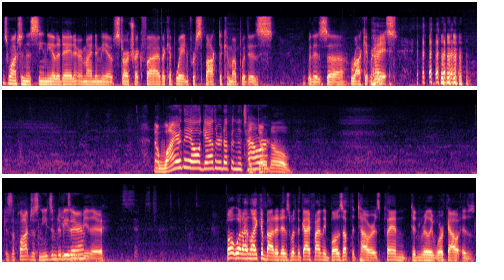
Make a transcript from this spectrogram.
Was watching this scene the other day and it reminded me of Star Trek Five. I kept waiting for Spock to come up with his with his uh, rocket Right. boots. now, why are they all gathered up in the tower? I don't know. Because the plot just needs him to be Needs him there. To be there. But what I like about it is when the guy finally blows up the tower, his plan didn't really work out as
